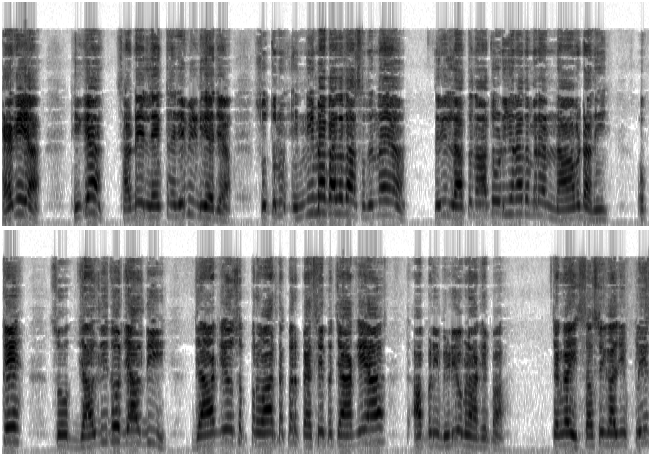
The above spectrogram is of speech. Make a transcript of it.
ਹੈਗੇ ਆ, ਠੀਕ ਆ? ਸਾਡੇ ਲਿੰਕ ਹਜੇ ਵੀ ਇੰਡੀਆ 'ਚ ਆ। ਸੋ ਤੈਨੂੰ ਇੰਨੀ ਮੈਂ ਗੱਲ ਦੱਸ ਦਿੰਦਾ ਆ, ਤੇਰੀ ਲੱਤ ਨਾ ਤੋੜੀ ਹੈ ਨਾ ਤਾਂ ਮੇਰਾ ਨਾਮ ਵਟਾ ਦੀ ਓਕੇ ਸੋ ਜਲਦੀ ਤੋਂ ਜਲਦੀ ਜਾ ਕੇ ਉਸ ਪਰਿਵਾਰ ਤੱਕ ਪੈਸੇ ਪਹੁੰਚਾ ਕੇ ਆ ਆਪਣੀ ਵੀਡੀਓ ਬਣਾ ਕੇ ਪਾ। ਚੰਗਾ ਜੀ ਸਤਿ ਸ਼੍ਰੀ ਅਕਾਲ ਜੀ ਪਲੀਜ਼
